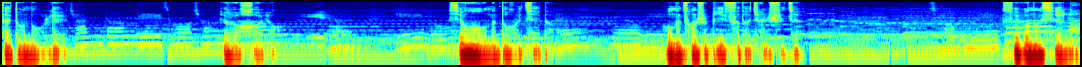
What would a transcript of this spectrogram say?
再多努力又有何用？希望我们都会记得，我们曾是彼此的全世界。虽不能偕老，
